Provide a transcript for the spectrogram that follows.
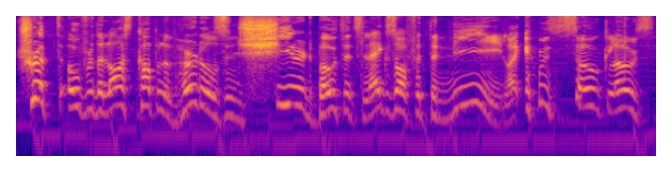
tripped over the last couple of hurdles and sheared both its legs off at the knee. Like, it was so close.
